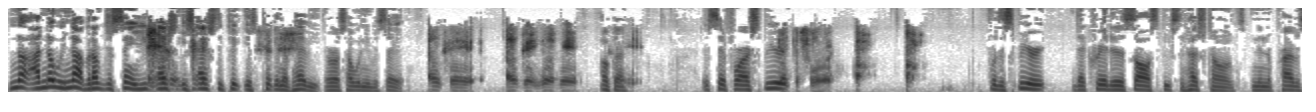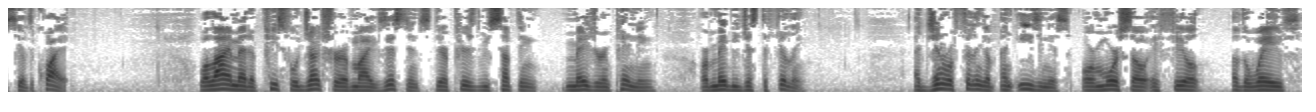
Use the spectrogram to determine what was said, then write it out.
No, I know we're not, but I'm just saying you actually it's actually pick, it's picking up heavy, or else I wouldn't even say it. Okay. Okay, go ahead. Okay, it said for our spirit, Got the floor. for the spirit that created us all speaks in hushed tones and in the privacy of the quiet. While I am at a peaceful juncture of my existence, there appears to be something major impending, or maybe just a feeling. A general feeling of uneasiness, or more so, a feel of the waves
